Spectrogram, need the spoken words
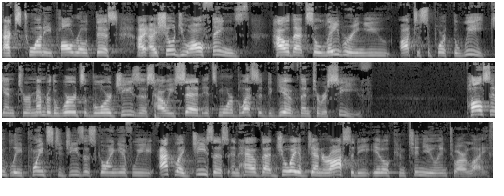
Acts 20, Paul wrote this I, I showed you all things, how that so laboring you ought to support the weak, and to remember the words of the Lord Jesus, how he said, It's more blessed to give than to receive. Paul simply points to Jesus, going, If we act like Jesus and have that joy of generosity, it'll continue into our life.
